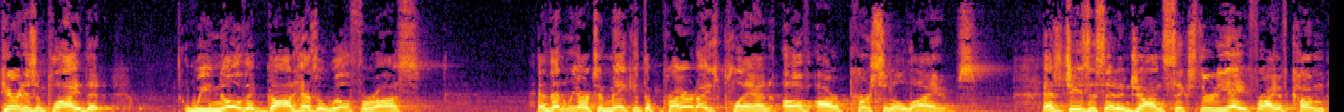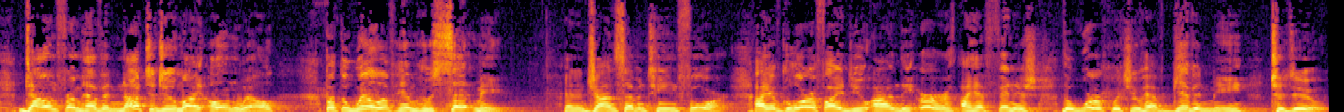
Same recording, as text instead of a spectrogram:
Here it is implied that we know that God has a will for us, and then we are to make it the prioritized plan of our personal lives. As Jesus said in John 6:38, "For I have come down from heaven not to do my own will, but the will of him who sent me." And in John 17, 4, I have glorified you on the earth. I have finished the work which you have given me to do.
